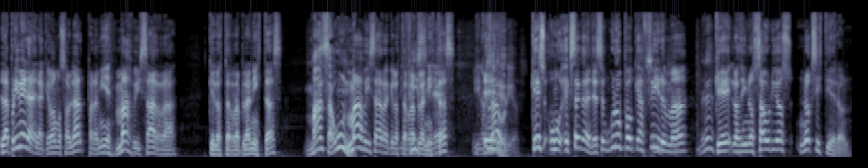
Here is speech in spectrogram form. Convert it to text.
La primera de la que vamos a hablar, para mí, es más bizarra que los terraplanistas. Más aún. Más bizarra que los Difícil, terraplanistas. ¿eh? Dinosaurios. Que es un, exactamente, es un grupo que afirma que los dinosaurios no existieron,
